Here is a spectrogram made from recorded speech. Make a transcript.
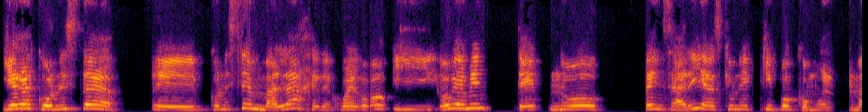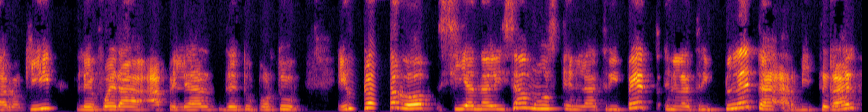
llega con, esta, eh, con este embalaje de juego y obviamente no pensarías que un equipo como el marroquí le fuera a pelear de tú por tú. Y luego, si analizamos en la, tripet, en la tripleta arbitral,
